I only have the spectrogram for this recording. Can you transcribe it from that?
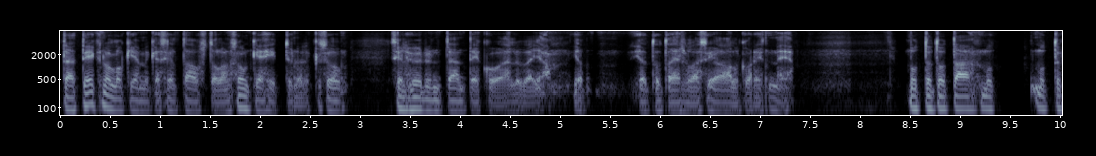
tämä teknologia, mikä siellä taustalla on, se on kehittynyt. Eli se on, siellä hyödynnetään tekoälyä ja, ja ja tota erilaisia algoritmeja. Mutta, tota, mut, mutta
